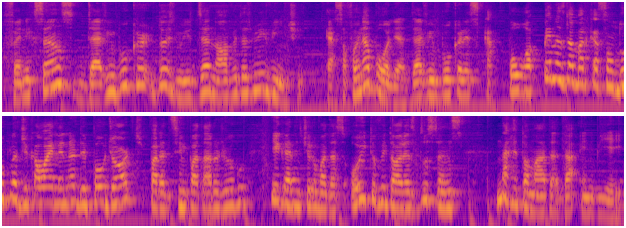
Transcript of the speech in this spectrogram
Phoenix Suns, Devin Booker 2019-2020. Essa foi na bolha, Devin Booker escapou apenas da marcação dupla de Kawhi Leonard e Paul George para desempatar o jogo e garantir uma das oito vitórias do Suns na retomada da NBA.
